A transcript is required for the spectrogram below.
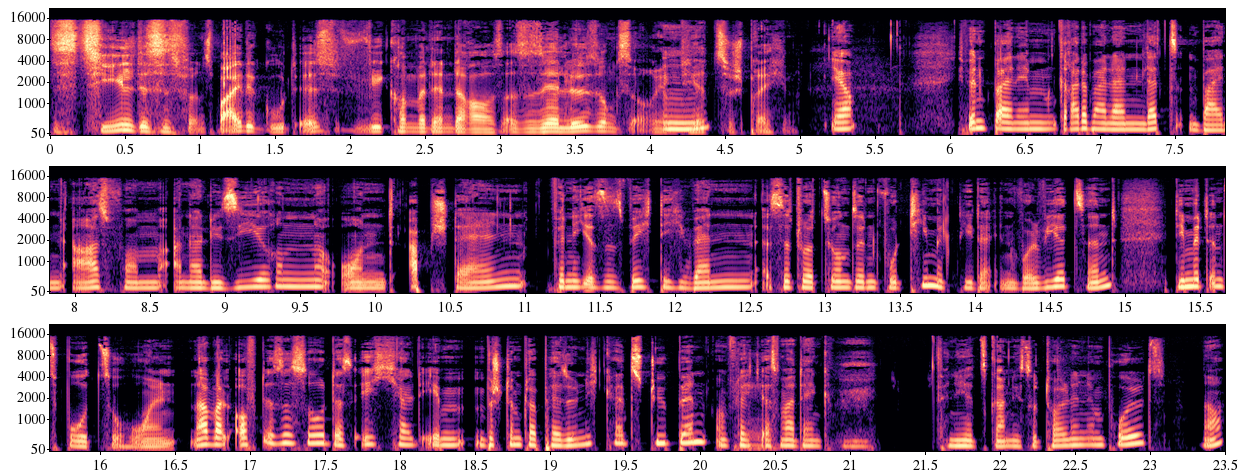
das Ziel, dass es für uns beide gut ist. Wie kommen wir denn da raus? Also sehr lösungsorientiert Mhm. zu sprechen. Ich finde bei dem, gerade bei deinen letzten beiden A's vom Analysieren und Abstellen, finde ich, ist es wichtig, wenn es Situationen sind, wo Teammitglieder involviert sind, die mit ins Boot zu holen. Na, weil oft ist es so, dass ich halt eben ein bestimmter Persönlichkeitstyp bin und vielleicht Mhm. erstmal denke, hm, finde ich jetzt gar nicht so toll den Impuls. Ne?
